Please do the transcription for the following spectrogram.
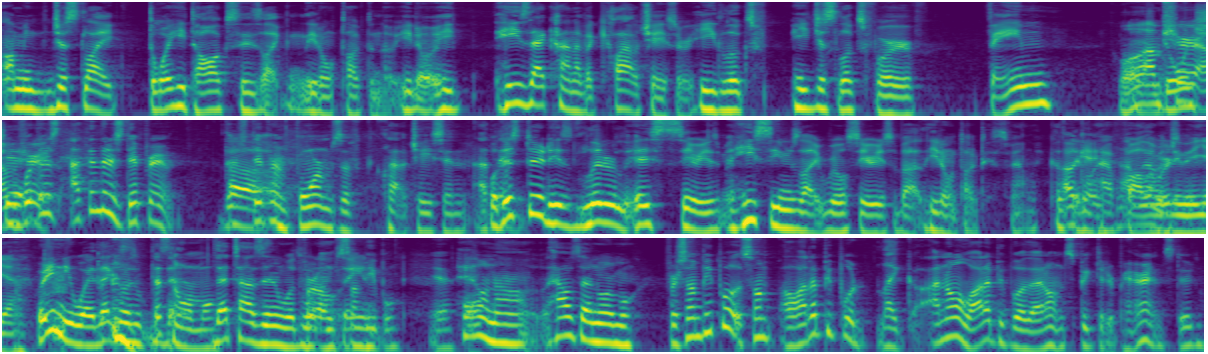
I mean, just like the way he talks, he's like he don't talk to no. You know, he he's that kind of a clout chaser. He looks, he just looks for fame. Well, I'm sure. I'm sure. Well, there's. I think there's different. There's Uh, different forms of clout chasing. I Well, think. this dude is literally is serious. He seems like real serious about. It. He don't talk to his family because Okay, they don't have followers. it, yeah. But anyway, that goes. That's that- normal. That ties in with For what I'm some saying. people, yeah. Hell no. How's that normal? For some people, some a lot of people like I know a lot of people that don't speak to their parents, dude.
